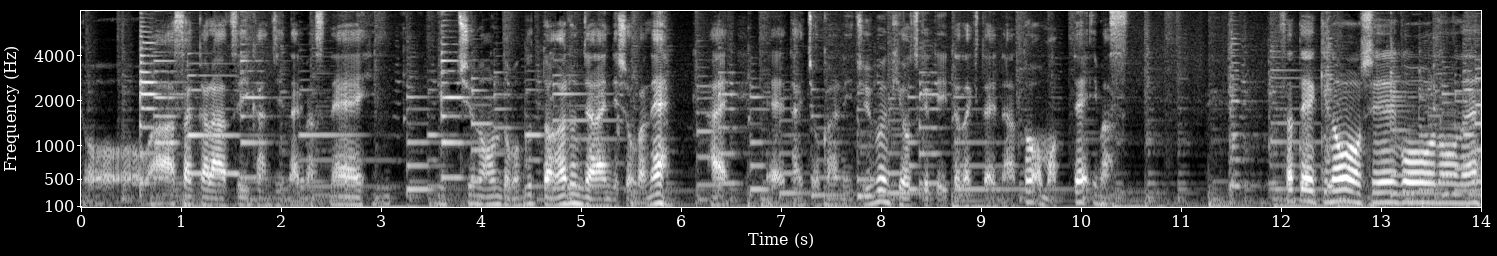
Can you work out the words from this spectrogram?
今日は朝から暑い感じになりますね。日中の温度もぐっと上がるんじゃないんでしょうかね。はい、えー体調管理十分気をつけていただきたいなと思っています。さて昨日教え子のね、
